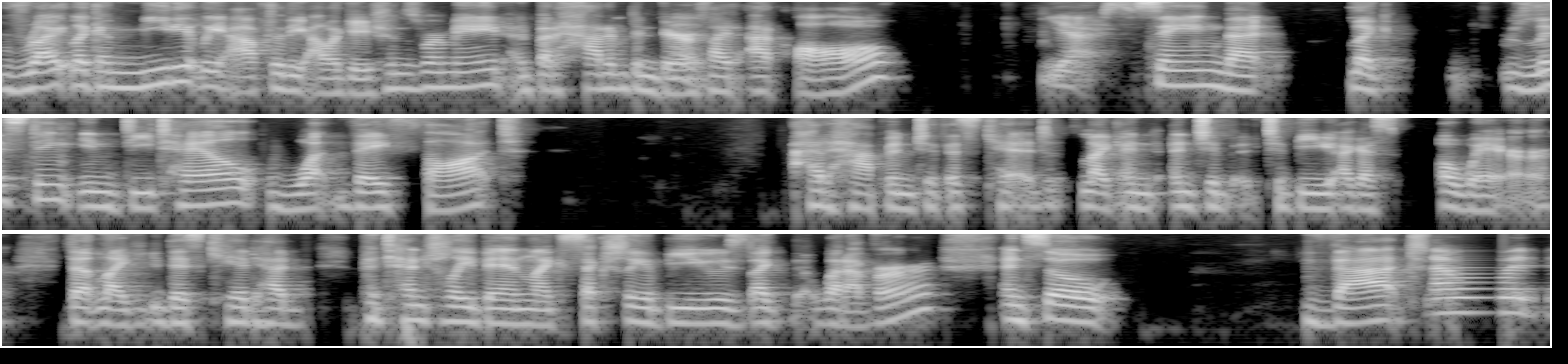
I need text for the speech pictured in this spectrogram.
right like immediately after the allegations were made but hadn't been verified at all yes. saying that like listing in detail what they thought had happened to this kid like and and to to be i guess aware that like this kid had potentially been like sexually abused like whatever and so that That would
